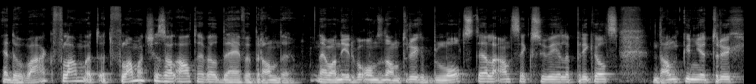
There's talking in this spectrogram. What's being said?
De waakvlam, het, het vlammetje, zal altijd wel blijven branden. En wanneer we ons dan terug blootstellen aan seksuele prikkels, dan kun je terug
